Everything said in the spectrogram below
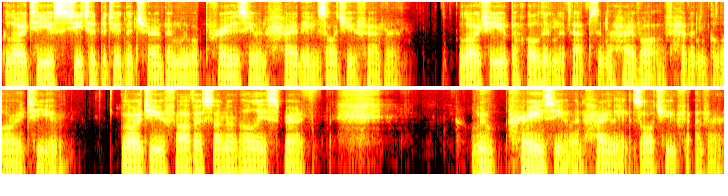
Glory to you seated between the cherubim. We will praise you and highly exalt you forever. Glory to you, beholding the depths in the high vault of heaven. Glory to you. Glory to you, Father, Son, and Holy Spirit. We will praise you and highly exalt you forever.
